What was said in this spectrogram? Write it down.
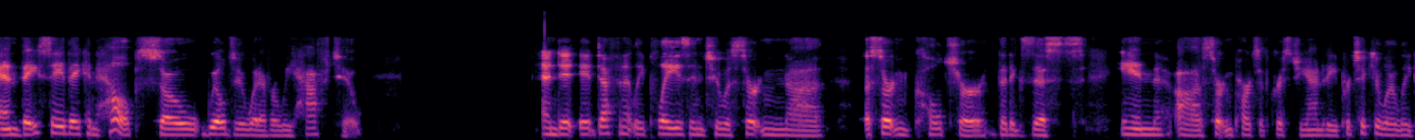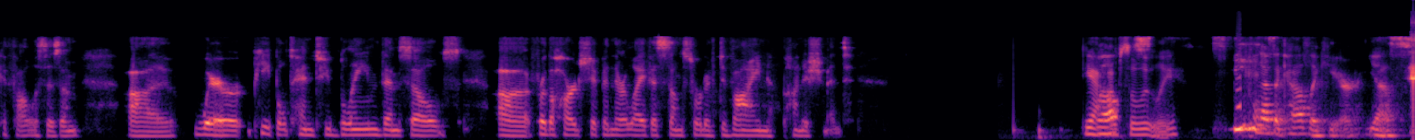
and they say they can help so we'll do whatever we have to. And it it definitely plays into a certain uh, a certain culture that exists in uh, certain parts of Christianity, particularly Catholicism, uh, where people tend to blame themselves uh, for the hardship in their life as some sort of divine punishment. Yeah, well, absolutely. Speaking as a Catholic here, yes.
